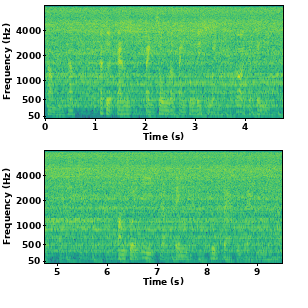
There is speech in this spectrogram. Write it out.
ฉ่ำนะครับ ถ้าเกิดการแต่งทรงแล้วแต่งทรงได้สวย ก็จะเป็นอีกความสวยที่แบบเต็มรูปแบบอีกแบบหนึงนะครับ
